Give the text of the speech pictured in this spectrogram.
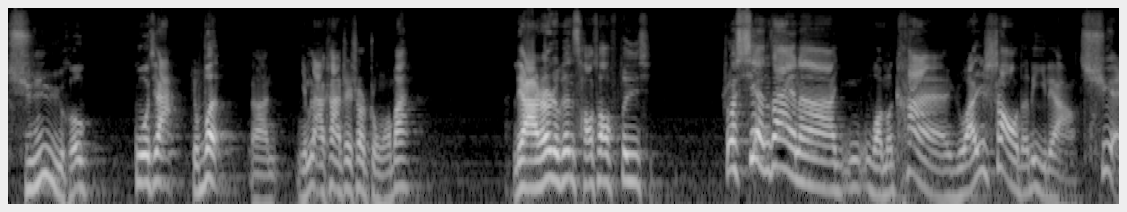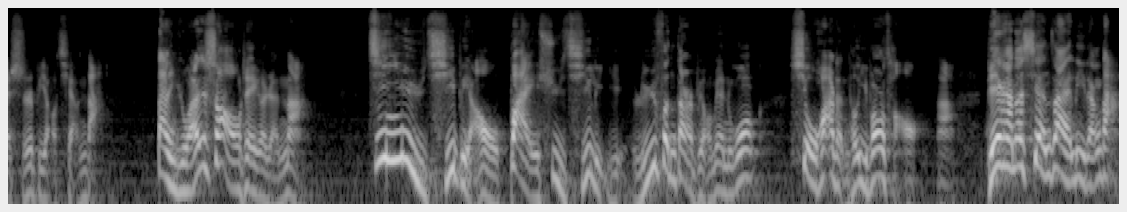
荀彧和郭嘉，就问啊：你们俩看这事儿怎么办？俩人就跟曹操分析，说：“现在呢，我们看袁绍的力量确实比较强大，但袁绍这个人呐，金玉其表，败絮其里，驴粪蛋表面光，绣花枕头一包草啊！别看他现在力量大，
